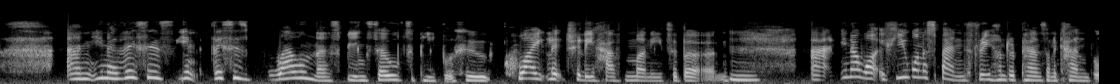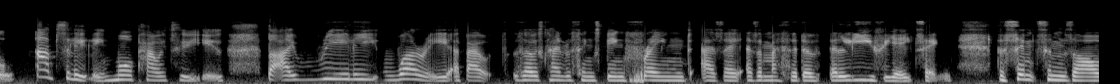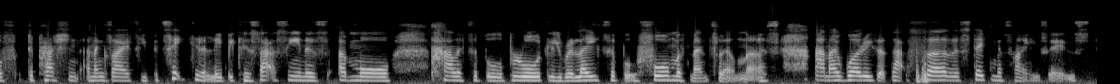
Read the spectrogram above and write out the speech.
And you know, this is you know, this is wellness being sold to people who quite literally have money to burn. Mm. And you know what? If you want to spend three hundred pounds on a candle, absolutely, more power to you. But I really worry about those kind of things being framed as a as a method of alleviating the symptoms of depression and anxiety, particularly because that's seen as a more palatable, broadly relatable form of mental illness. And I worry that that further stigmatizes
